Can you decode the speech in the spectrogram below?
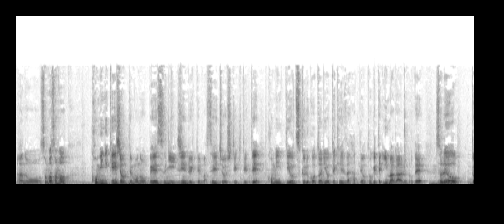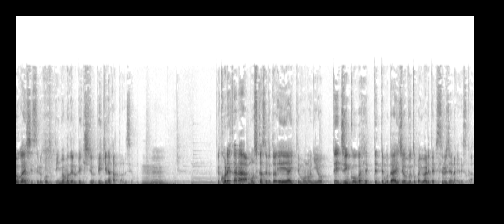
あのそもそもコミュニケーションってものをベースに人類っていうのは成長してきててコミュニティを作ることによって経済発展を遂げて今があるので、うん。それを度外視することって今までの歴史上できなかったんですよ。ううんんでこれからもしかすると AI ってものによって人口が減ってっても大丈夫とか言われたりするじゃないですか。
